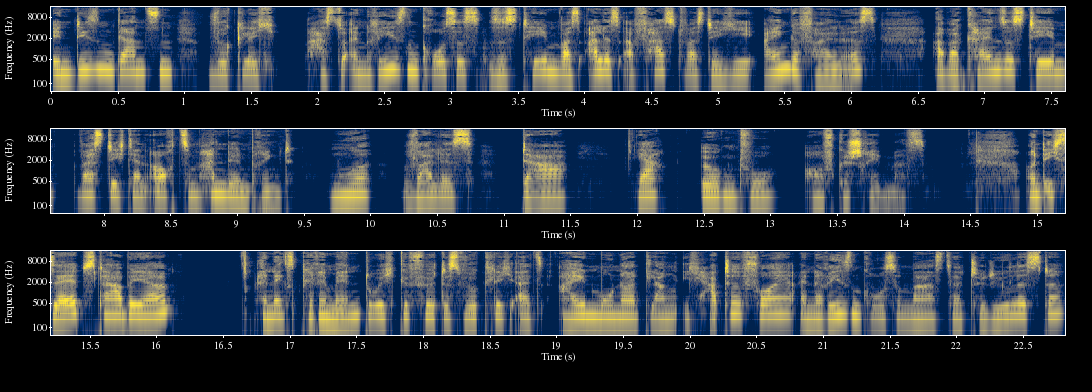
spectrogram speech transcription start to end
in diesem Ganzen wirklich hast du ein riesengroßes System, was alles erfasst, was dir je eingefallen ist, aber kein System, was dich dann auch zum Handeln bringt. Nur weil es da, ja, irgendwo aufgeschrieben ist. Und ich selbst habe ja ein Experiment durchgeführt, das wirklich als ein Monat lang, ich hatte vorher eine riesengroße Master-To-Do-Liste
